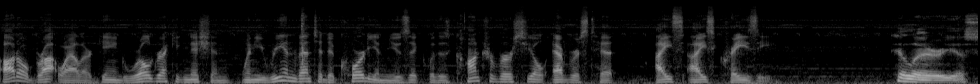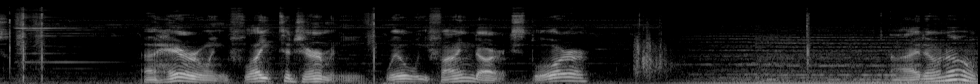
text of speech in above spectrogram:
Otto Brottweiler gained world recognition when he reinvented accordion music with his controversial Everest hit, Ice Ice Crazy. Hilarious. A harrowing flight to Germany. Will we find our explorer? I don't know.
